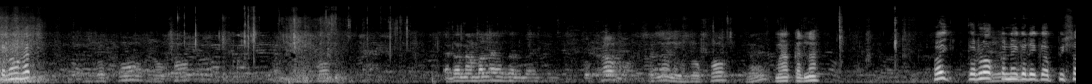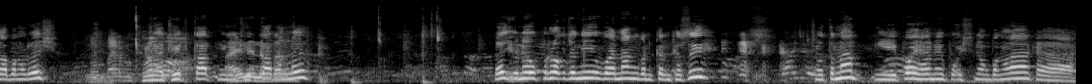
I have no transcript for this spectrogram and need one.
kenapa. Makan lah. Hei. Ini tweet card, ini Ah, ini tweet card nambah. nang ne. Hei, ini perlok jangi wanang bankan kasih. So tenat, poi po isnong Bangla ka.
